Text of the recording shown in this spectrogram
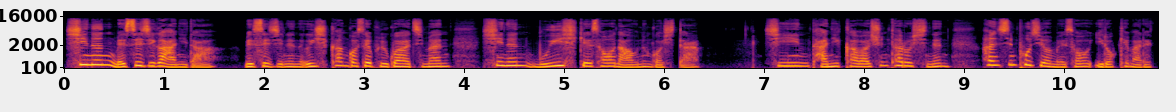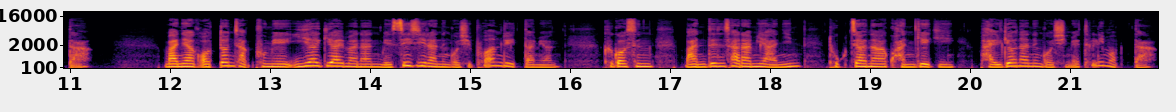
시는 메시지가 아니다. 메시지는 의식한 것에 불과하지만 시는 무의식에서 나오는 것이다. 시인 다니카와 슌타로 씨는 한 심포지엄에서 이렇게 말했다. 만약 어떤 작품에 이야기할 만한 메시지라는 것이 포함되어 있다면 그것은 만든 사람이 아닌 독자나 관객이 발견하는 것임에 틀림없다.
